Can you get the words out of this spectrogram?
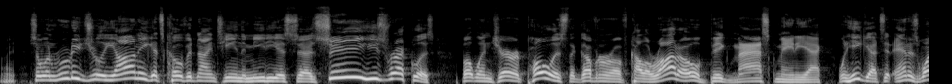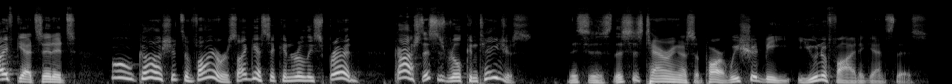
Right? So, when Rudy Giuliani gets COVID 19, the media says, see, he's reckless. But when Jared Polis, the governor of Colorado, a big mask maniac, when he gets it and his wife gets it, it's, oh gosh, it's a virus. I guess it can really spread gosh, this is real contagious. This is this is tearing us apart. We should be unified against this.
